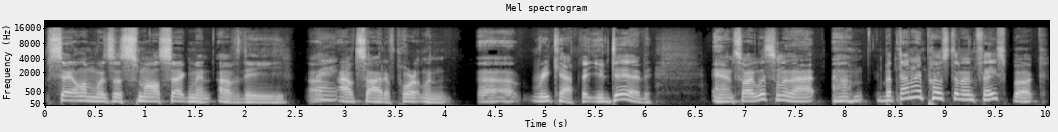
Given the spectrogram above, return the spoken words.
Salem was a small segment of the uh, Right. outside of Portland uh, recap that you did, and so I listened to that. Um, but then I posted on Facebook.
